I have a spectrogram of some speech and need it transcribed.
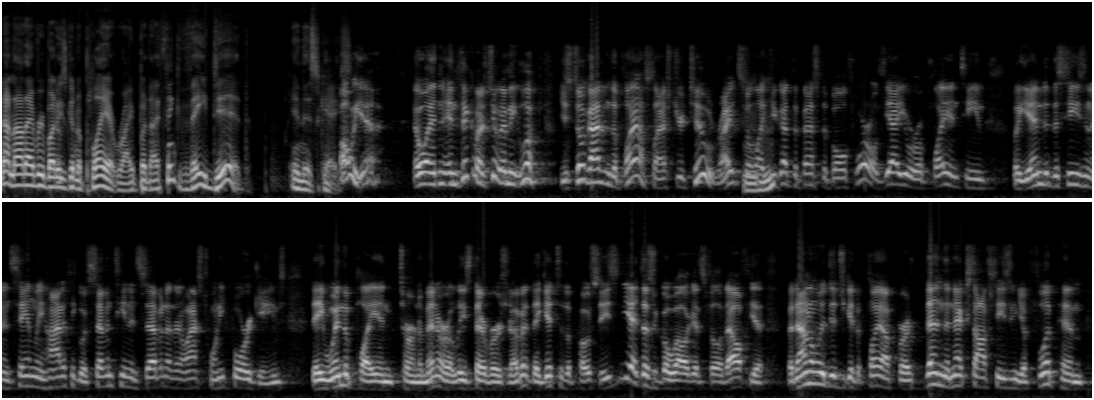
Now, not everybody's going to play it right, but I think they did in this case. Oh yeah. Oh, and, and think about it too. I mean, look, you still got into the playoffs last year too, right? So Mm-hmm. like you got the best of both worlds. Yeah, you were a playing team, but you ended the season insanely hot. I think it was 17 and seven in their last 24 games. They win the play-in tournament, or at least their version of it. They get to the postseason. Yeah, it doesn't go well against Philadelphia, but not only did you get the playoff berth, then the next offseason you flip him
